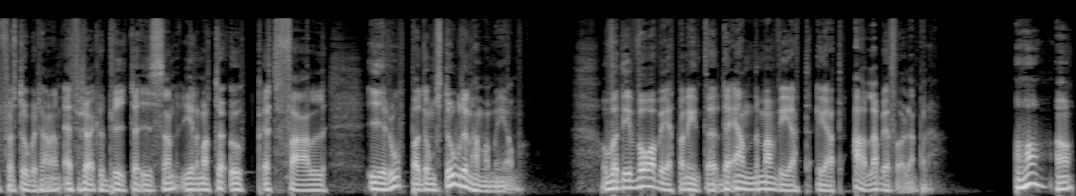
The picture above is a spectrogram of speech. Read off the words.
för Storbritannien, ett försök att bryta isen genom att ta upp ett fall i Europadomstolen han var med om. Och vad det var vet man inte, det enda man vet är att alla blev förolämpade. Jaha. Ja.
